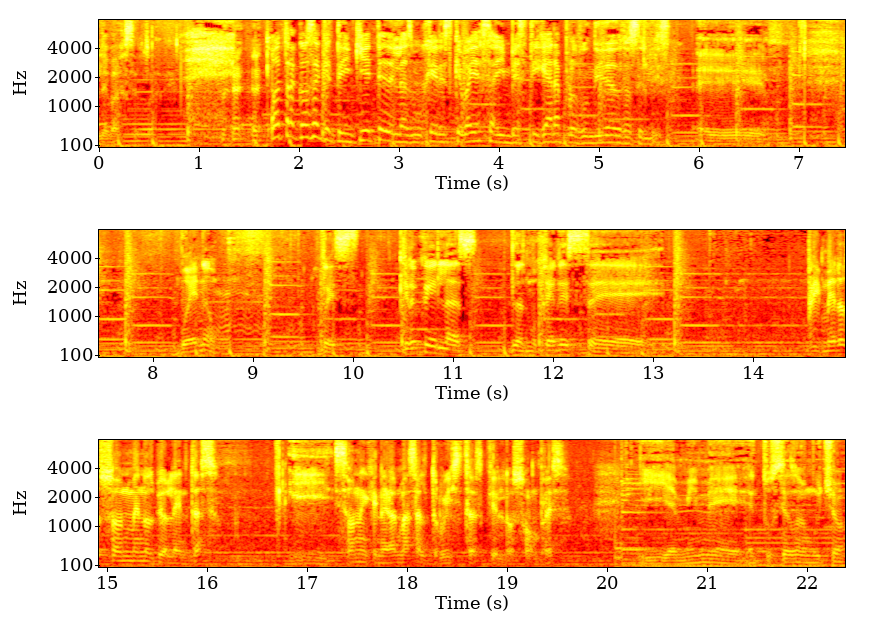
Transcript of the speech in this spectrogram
le bajas el radio. Otra cosa que te inquiete de las mujeres, que vayas a investigar a profundidad, José Luis. Eh, bueno, pues creo que las, las mujeres eh, primero son menos violentas y son en general más altruistas que los hombres. Y a mí me entusiasma mucho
